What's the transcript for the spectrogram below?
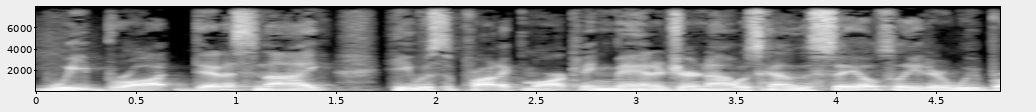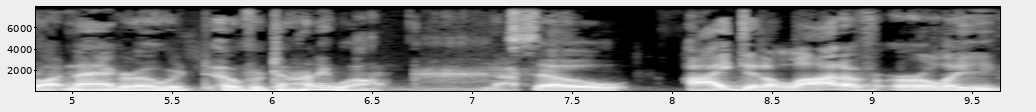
we brought Dennis and I, he was the product marketing manager and I was kind of the sales leader. We brought Niagara over, over to Honeywell. Nice. So I did a lot of early,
